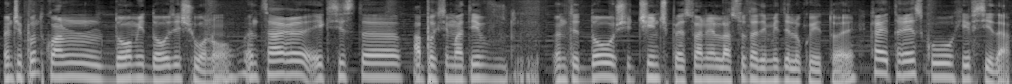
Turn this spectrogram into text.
începând cu anul 2021, în țară există aproximativ între 2 și 5 persoane la 100 de mii de locuitori care trăiesc cu HIV-SIDA.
